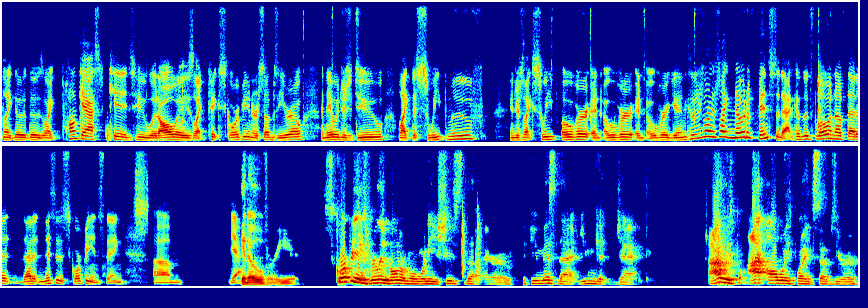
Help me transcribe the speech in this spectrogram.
like those, those like punk ass kids who would always like pick Scorpion or Sub Zero, and they would just do like the sweep move and just like sweep over and over and over again because there's, like- there's like no defense to that because it's low enough that it that it misses Scorpion's thing. Um, yeah, Get over here. Scorpion's really vulnerable when he shoots the arrow. If you miss that, you can get jacked. I always, I always played Sub Zero.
